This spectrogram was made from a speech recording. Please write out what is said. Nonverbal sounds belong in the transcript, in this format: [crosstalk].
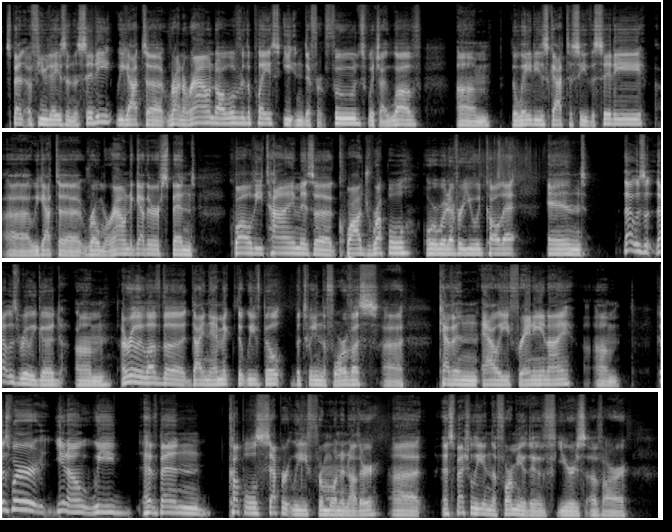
Spent a few days in the city. We got to run around all over the place, eating different foods, which I love. Um, the ladies got to see the city. Uh, we got to roam around together, spend quality time as a quadruple or whatever you would call that, and that was that was really good. Um, I really love the dynamic that we've built between the four of us, uh, Kevin, Allie, Franny, and I, because um, we're you know we have been couples separately from one another, uh, especially in the formative years of our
